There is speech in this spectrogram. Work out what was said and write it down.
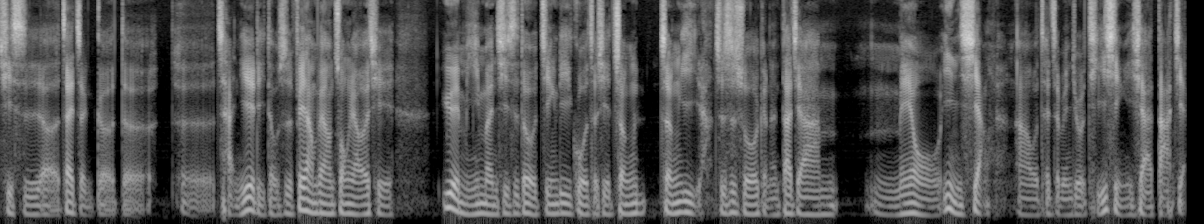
其实呃，在整个的呃产业里都是非常非常重要，而且乐迷们其实都有经历过这些争争议啊，只是说可能大家嗯没有印象了。那我在这边就提醒一下大家。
